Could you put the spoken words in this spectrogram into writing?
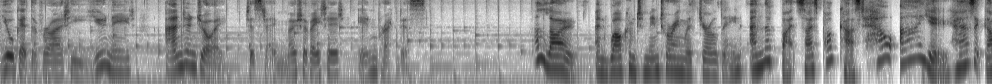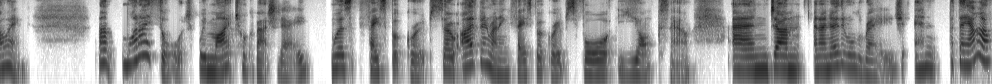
you'll get the variety you need and enjoy to stay motivated in practice. Hello, and welcome to Mentoring with Geraldine and the Bite Size Podcast. How are you? How's it going? Um, what I thought we might talk about today was Facebook groups. So I've been running Facebook groups for yonks now, and um, and I know they're all the rage, and but they are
